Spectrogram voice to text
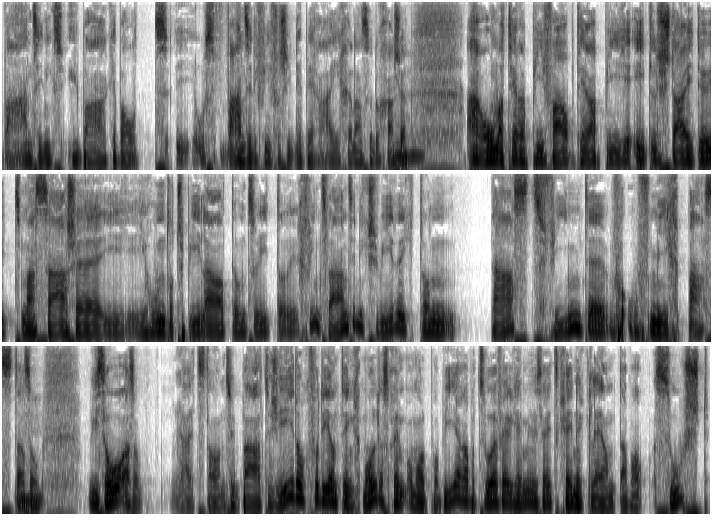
wahnsinniges Überangebot aus wahnsinnig vielen verschiedenen Bereichen. Also du kannst mhm. ja Aromatherapie, Farbtherapie, Edelstein dort, Massage in, 100 Spielarten und so weiter. Ich finde es wahnsinnig schwierig, dann das zu finden, was auf mich passt. Also, mhm. wieso? Also, ja, jetzt da einen sympathischen Eindruck von dir und denke, mal, das könnte man mal probieren, aber zufällig haben wir uns jetzt kennengelernt. Aber sonst,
